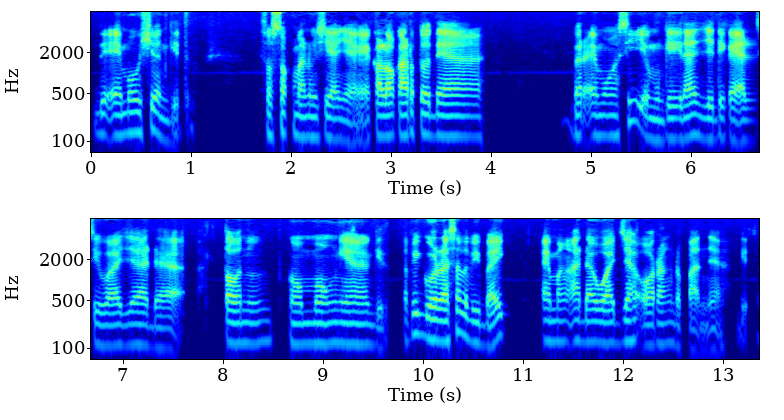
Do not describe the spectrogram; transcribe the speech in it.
the emotion gitu. Sosok manusianya ya. Kalau kartunnya beremosi ya mungkin aja jadi kayak ada si wajah, ada tone ngomongnya gitu. Tapi gue rasa lebih baik emang ada wajah orang depannya gitu.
